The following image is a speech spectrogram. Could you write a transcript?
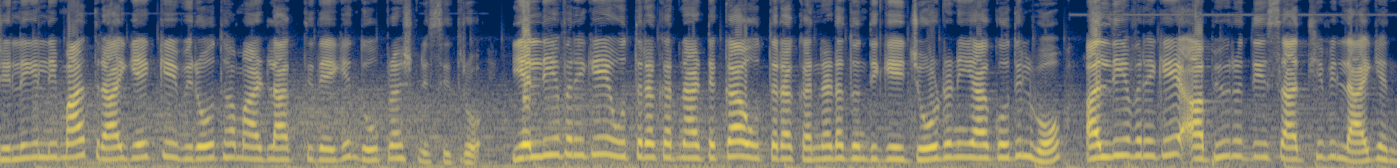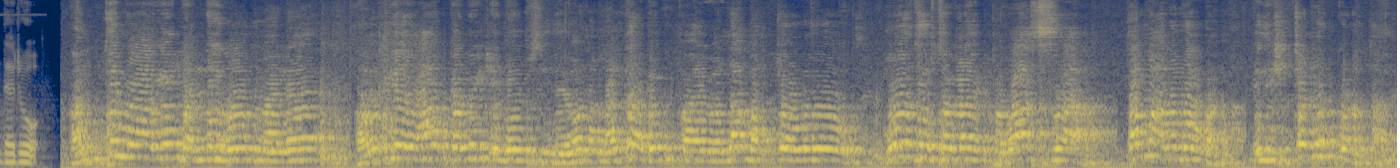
ಜಿಲ್ಲೆಯಲ್ಲಿ ಮಾತ್ರ ಏಕೆ ವಿರೋಧ ಮಾಡಲಾಗ್ತಿದೆ ಎಂದು ಪ್ರಶ್ನಿಸಿದ್ರು. ಎಲ್ಲಿಯವರೆಗೆ ಉತ್ತರ ಕರ್ನಾಟಕ, ಉತ್ತರ ಕನ್ನಡದೊಂದಿಗೆ ಜೋಡಣೆಯಾಗೋದಿಲ್ವೋ, ಅಲ್ಲಿಯವರೆಗೆ ಅಭಿವೃದ್ಧಿ ಸಾಧ್ಯವಿಲ್ಲ ಎಂದರು. ಅಂತಿಮವಾಗಿ ಬನ್ನಿ ಹೋದ ಮೇಲೆ ಅವರಿಗೆ ಯಾವ ಕಮಿಟಿ ನೇಮಿಸಿದೆಯೋ ನಮ್ಮೆಲ್ಲ ಅಭಿಪ್ರಾಯವನ್ನ ಮತ್ತು ಅವರು ಮೂರು ದಿವಸಗಳ ಪ್ರವಾಸ ತಮ್ಮ ಅನುಭವವನ್ನ ಇದಿಷ್ಟನ್ನು ಕೊಡುತ್ತಾರೆ.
